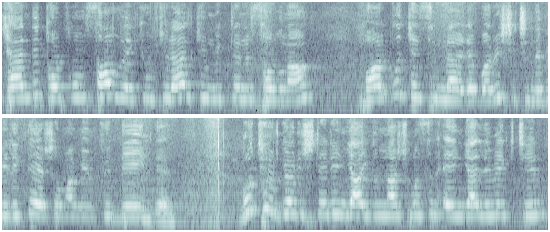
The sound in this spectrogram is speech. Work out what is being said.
kendi toplumsal ve kültürel kimliklerini savunan farklı kesimlerle barış içinde birlikte yaşama mümkün değildi. Bu tür görüşlerin yaygınlaşmasını engellemek için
